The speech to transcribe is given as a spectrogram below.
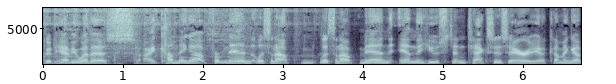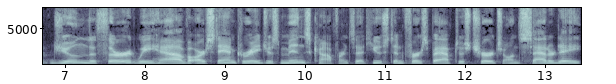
Good to have you with us. All right, coming up for men, listen up, listen up, men in the Houston, Texas area. Coming up June the 3rd, we have our Stand Courageous Men's Conference at Houston First Baptist Church on Saturday,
